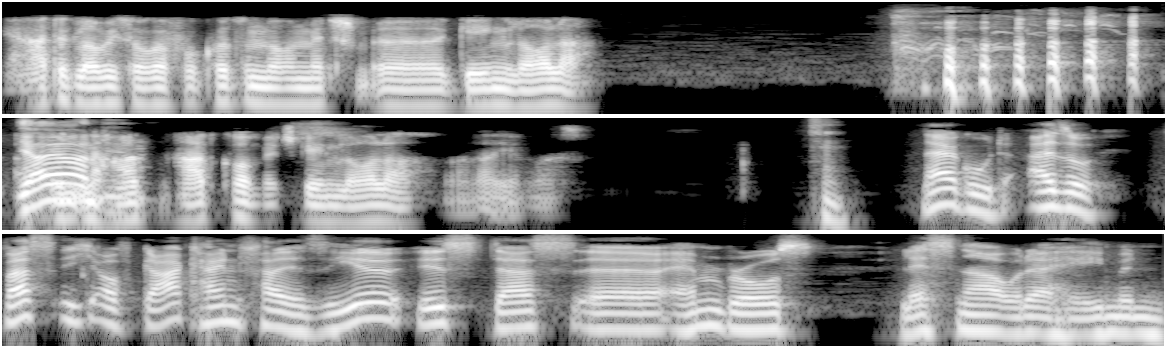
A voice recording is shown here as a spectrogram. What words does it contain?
Er hatte, glaube ich, sogar vor kurzem noch ein Match äh, gegen Lawler. Ja, ja, ein die, Hard Hardcore-Match gegen Lawler oder irgendwas. Na gut, also was ich auf gar keinen Fall sehe, ist, dass äh, Ambrose, Lesnar oder Heyman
